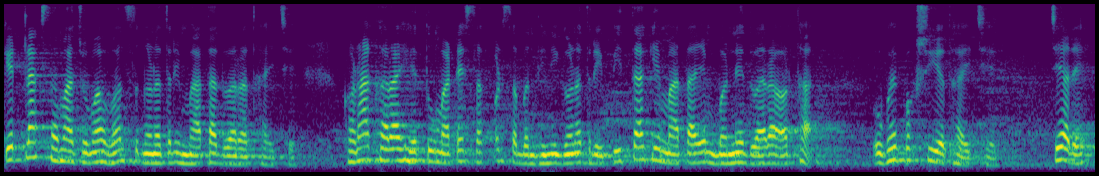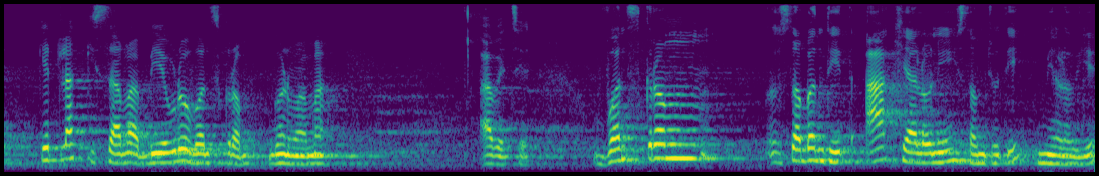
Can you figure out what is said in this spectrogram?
કેટલાક સમાજોમાં વંશ ગણતરી માતા દ્વારા થાય છે. ઘણા ખરા હેતુ માટે સગપણ સંબંધીની ગણતરી પિતા કે માતા એમ બંને દ્વારા અર્થાત ઉભયપક્ષીય થાય છે. જ્યારે કેટલાક કિસ્સામાં બેવડો વંશક્રમ ગણવામાં આવે છે. વંશક્રમ સંબંધિત આ ખ્યાલોની સમજૂતી મેળવીએ.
